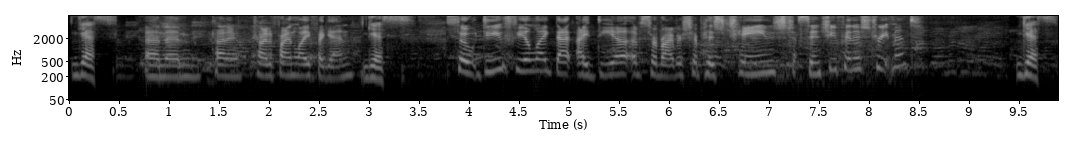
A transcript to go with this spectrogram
Yes. And then kind of try to find life again. Yes. So, do you feel like that idea of survivorship has changed since you finished treatment? Yes.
